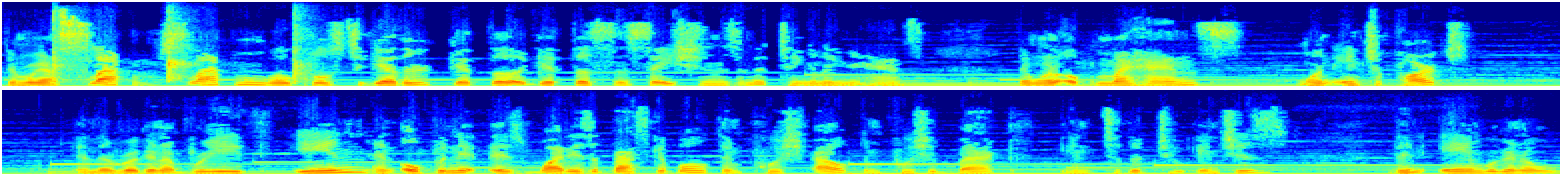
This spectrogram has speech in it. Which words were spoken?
Then we're gonna slap them, slap them real close together. Get the get the sensations and the tingling in your hands. Then we're gonna open my hands one inch apart, and then we're gonna breathe in and open it as wide as a basketball. Then push out and push it back into the two inches. Then in, we're gonna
